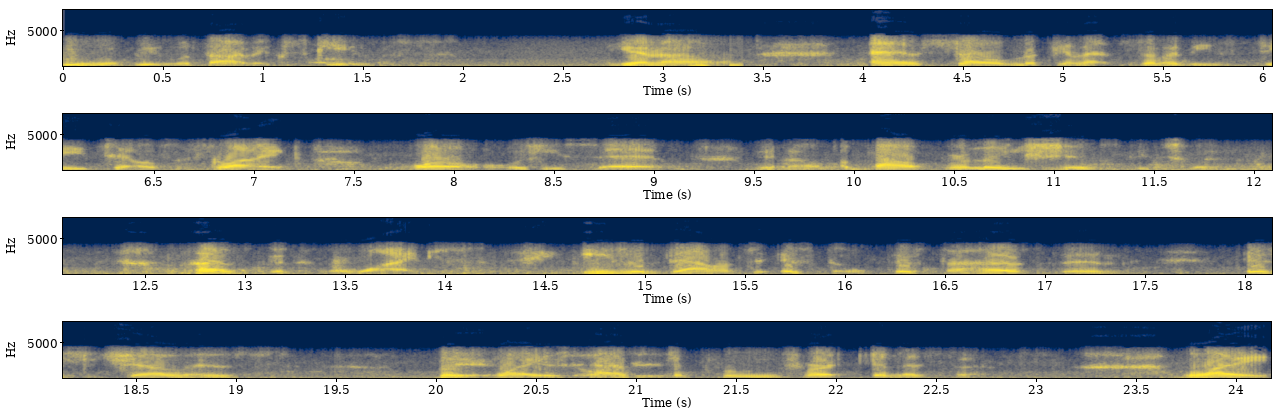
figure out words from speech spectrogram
we would be without excuse, you know. And so, looking at some of these details, it's like, whoa, he said, you know, about relations between husband and wife, even down to if the if the husband is jealous, the wife has to prove her innocence. Like,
